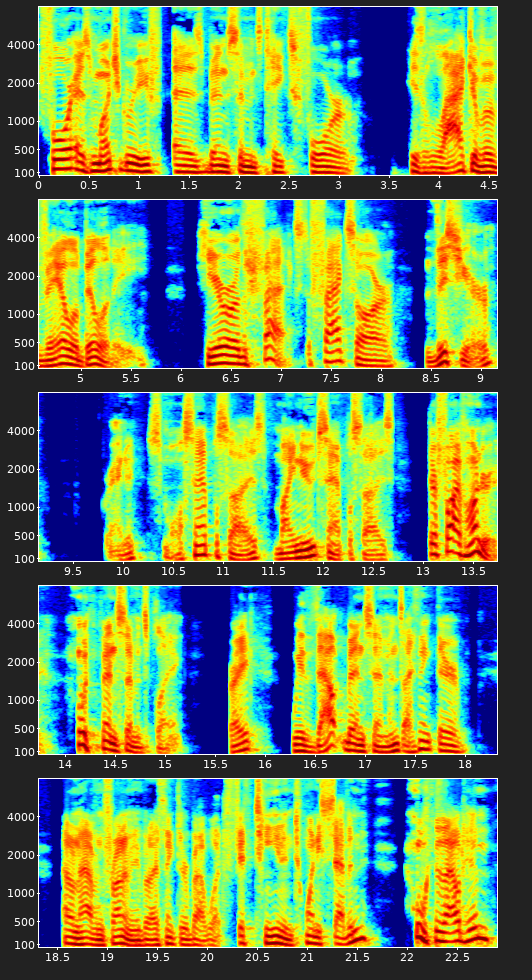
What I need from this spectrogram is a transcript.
for as much grief as Ben Simmons takes for his lack of availability, here are the facts. The facts are this year, granted, small sample size, minute sample size, they're 500 with Ben Simmons playing right? Without Ben Simmons, I think they're, I don't have in front of me, but I think they're about what, 15 and 27 without him.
